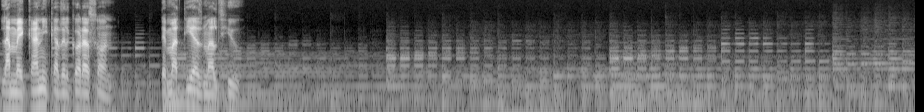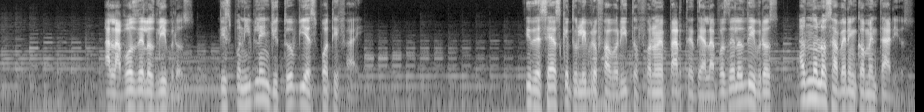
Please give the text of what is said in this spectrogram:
La mecánica del corazón de Matías Malzieu. A la voz de los libros, disponible en YouTube y Spotify. Si deseas que tu libro favorito forme parte de A la voz de los libros, háznoslo saber en comentarios.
